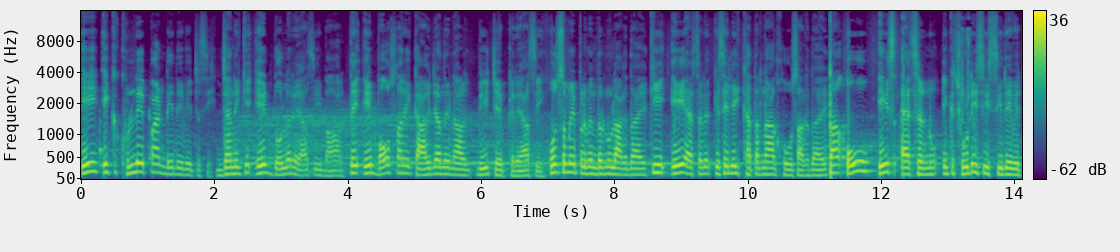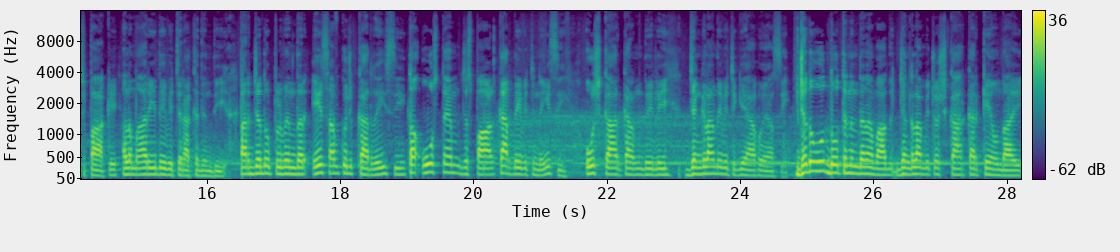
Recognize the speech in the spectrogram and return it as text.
ਇਹ ਇੱਕ ਖੁੱਲੇ ਭਾਂਡੇ ਦੇ ਵਿੱਚ ਸੀ ਯਾਨੀ ਕਿ ਇਹ ਡੁੱਲ ਰਿਹਾ ਸੀ ਬਾਹਰ ਤੇ ਇਹ ਬਹੁਤ ਸਾਰੇ ਕਾਗਜ਼ਾਂ ਦੇ ਨਾਲ ਵੀ ਚਿਪਕ ਰਿਹਾ ਸੀ। ਉਸ ਸਮੇਂ ਪਲਵਿੰਦਰ ਨੂੰ ਲੱਗਦਾ ਹੈ ਕਿ ਇਹ ਐਸਿਡ ਕਿਸੇ ਲਈ ਖਤਰਨਾਕ ਹੋ ਸਕਦਾ ਹੈ। ਤਾਂ ਉਹ ਇਸ ਐਸਿਡ ਨੂੰ ਇੱਕ ਛੋਟੀ ਸੀਸੀ ਦੇ ਵਿੱਚ ਪਾ ਕੇ ਅਲਮਾਰੀ ਦੇ ਵਿੱਚ ਰੱਖ ਦਿੰਦੀ ਹੈ। ਪਰ ਜਦੋਂ ਪਲਵਿੰਦਰ ਇਹ ਸਭ ਕੁਝ ਕਰ ਰਹੀ ਸੀ, ਤਾਂ ਉਸ ਟਾਈਮ ਜਸਪਾਲ ਘਰ ਦੇ ਵਿੱਚ ਨਹੀਂ ਸੀ। ਉਹ ਸ਼ਿਕਾਰ ਕਰਨ ਦੇ ਲਈ ਜੰਗਲਾਂ ਦੇ ਵਿੱਚ ਗਿਆ ਹੋਇਆ ਸੀ। ਜਦੋਂ ਉਹ ਦੋ ਤਿੰਨ ਦਿਨਾਂ ਬਾਅਦ ਜੰਗਲਾਂ ਵਿੱਚੋਂ ਸ਼ਿਕਾਰ ਕਰਕੇ ਆਉਂਦਾ ਏ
